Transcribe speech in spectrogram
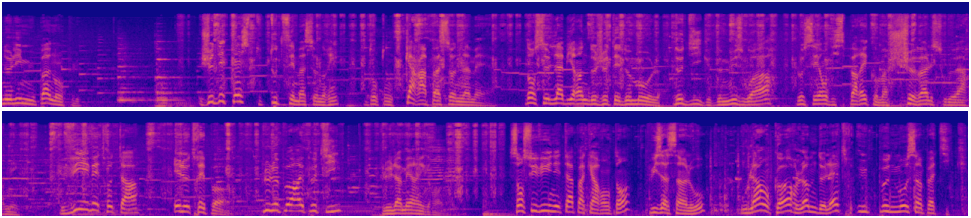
ne l'émue pas non plus. Je déteste toutes ces maçonneries dont on carapassonne la mer. Dans ce labyrinthe de jetés de môles, de digues, de musoirs, l'océan disparaît comme un cheval sous le harnais. Vive Étretat et le Tréport. Plus le port est petit, plus la mer est grande. S'ensuivit une étape à 40 ans, puis à Saint-Lô, où là encore l'homme de lettres eut peu de mots sympathiques.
